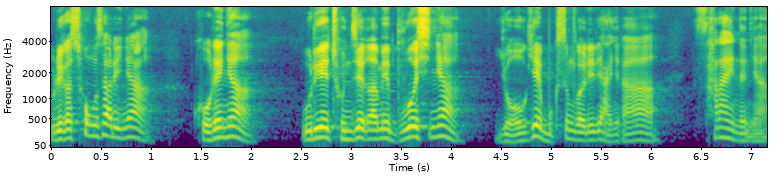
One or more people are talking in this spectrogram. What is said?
우리가 송살이냐 고래냐 우리의 존재감이 무엇이냐 여기에 목숨 걸 일이 아니라 살아있느냐.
